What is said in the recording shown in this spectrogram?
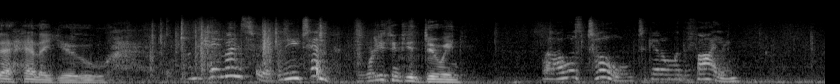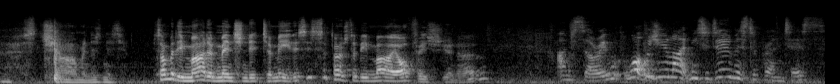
The hell are you? I'm Kay Mansfield, the new temp. What do you think you're doing? Well, I was told to get on with the filing. It's charming, isn't it? Somebody might have mentioned it to me. This is supposed to be my office, you know. I'm sorry. What would you like me to do, Mr. Prentice?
